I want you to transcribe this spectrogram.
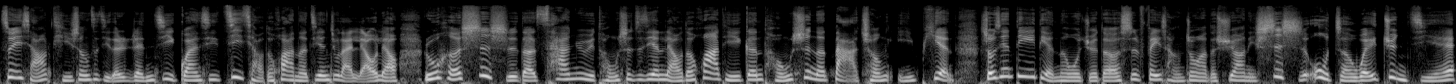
所以，想要提升自己的人际关系技巧的话呢，今天就来聊聊如何适时的参与同事之间聊的话题，跟同事呢打成。一片。首先，第一点呢，我觉得是非常重要的，需要你识时务者为俊杰。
